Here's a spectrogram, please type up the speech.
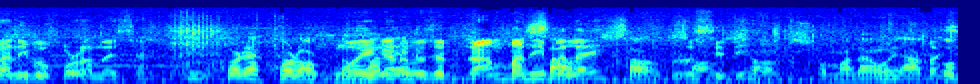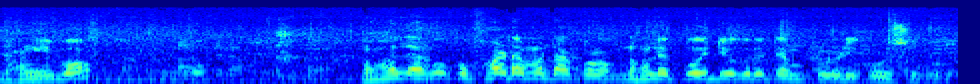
আনিব পৰা নাই ছাৰ কি কৰে কৰক মই সেইকাৰণে কৈছোঁ ড্ৰাম বান্ধি চাওক, পেলাই চাওক, ৰছী চাওক, দি চাওক, শৰ্মা ডাঙৰি আকৌ পইচা। ভাঙিব নহ'লে আকৌ কফাৰ দাম এটা কৰক নহ'লে কৈ দিয়ক এইটো টেম্পৰেৰী কৰিছোঁ বুলি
